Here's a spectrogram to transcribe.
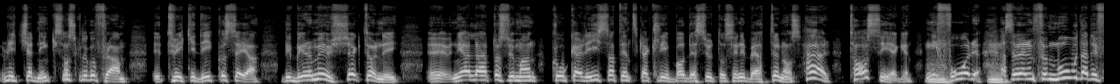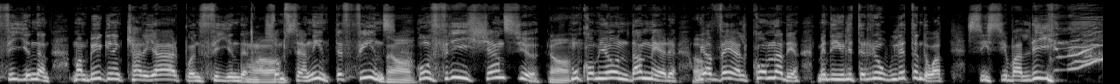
Richard Nixon skulle gå fram, eh, Tricky Dick och säga vi ber om ursäkt hörni. Eh, ni har lärt oss hur man kokar ris så att det inte ska klibba och dessutom så är ni bättre än oss. Här, ta segern. Ni Mm. får det. Alltså det är den förmodade fienden. Man bygger en karriär på en fiende Ja. som sen inte finns. Ja. Hon frikänns ju. Ja. Hon kommer ju undan med det och Ja. jag välkomnar det. Men det är ju lite roligt ändå att Cissi Wallin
